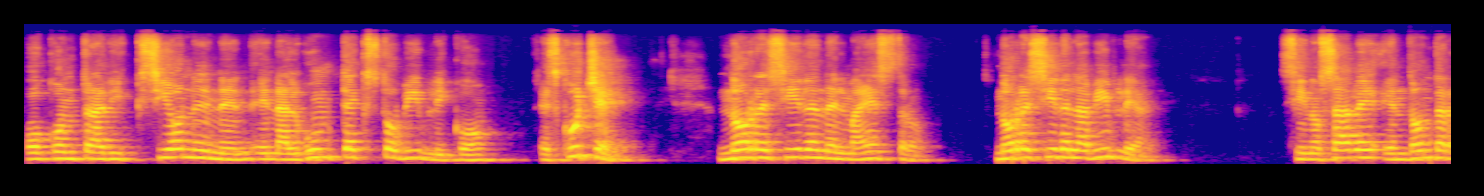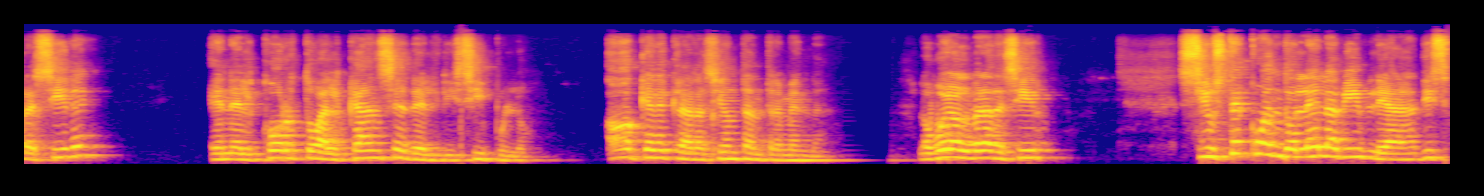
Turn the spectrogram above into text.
o contradicción en, en algún texto bíblico, escuche, no reside en el maestro, no reside en la Biblia, sino sabe en dónde reside, en el corto alcance del discípulo. Oh, qué declaración tan tremenda. Lo voy a volver a decir. Si usted cuando lee la Biblia dice,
